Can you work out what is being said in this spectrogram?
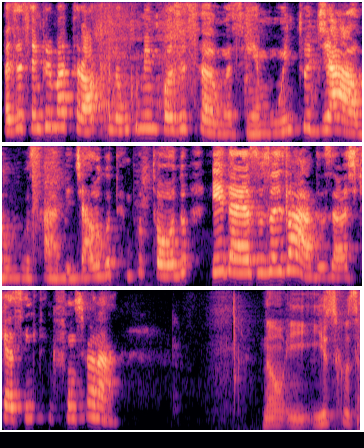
Mas é sempre uma troca, nunca uma imposição. Assim, é muito diálogo, sabe? Diálogo o tempo todo e ideias dos dois lados. Eu acho que é assim que tem que funcionar. Não, e isso que você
